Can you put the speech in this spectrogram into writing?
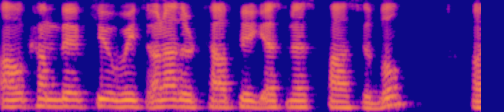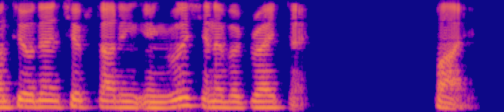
I'll come back to you with another topic as soon as possible. Until then, keep studying English and have a great day. Bye.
